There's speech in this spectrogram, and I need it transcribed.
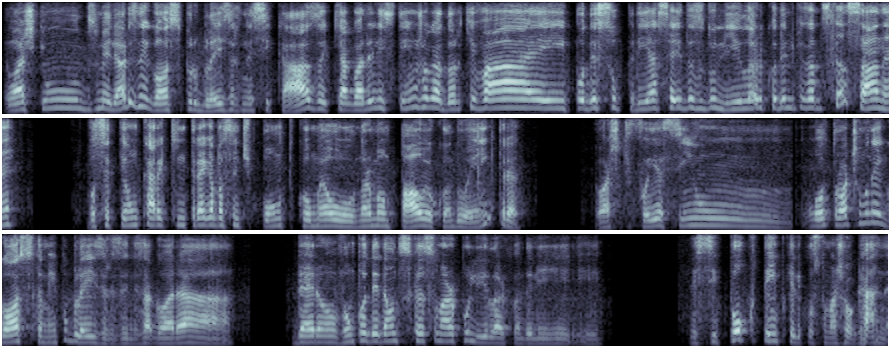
Eu acho que um dos melhores negócios para o Blazers nesse caso é que agora eles têm um jogador que vai poder suprir as saídas do Lillard quando ele precisar descansar, né? Você ter um cara que entrega bastante ponto, como é o Norman Powell quando entra, eu acho que foi assim um, um outro ótimo negócio também para o Blazers. Eles agora deram, vão poder dar um descanso maior pro Lillard quando ele nesse pouco tempo que ele costuma jogar, né?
